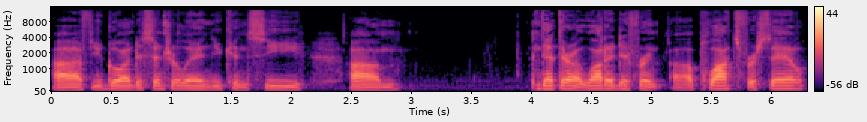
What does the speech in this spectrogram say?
Uh, if you go on Decentraland, you can see. Um, that there are a lot of different uh, plots for sale,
